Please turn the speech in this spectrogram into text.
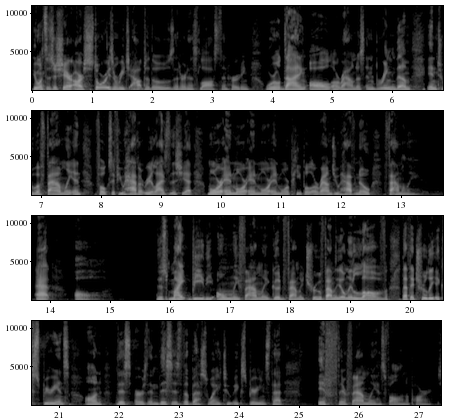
He wants us to share our stories and reach out to those that are in this lost and hurting world, dying all around us, and bring them into a family. And folks, if you haven't realized this yet, more and more and more and more people around you have no family at all. This might be the only family, good family, true family, the only love that they truly experience on this earth. And this is the best way to experience that if their family has fallen apart.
